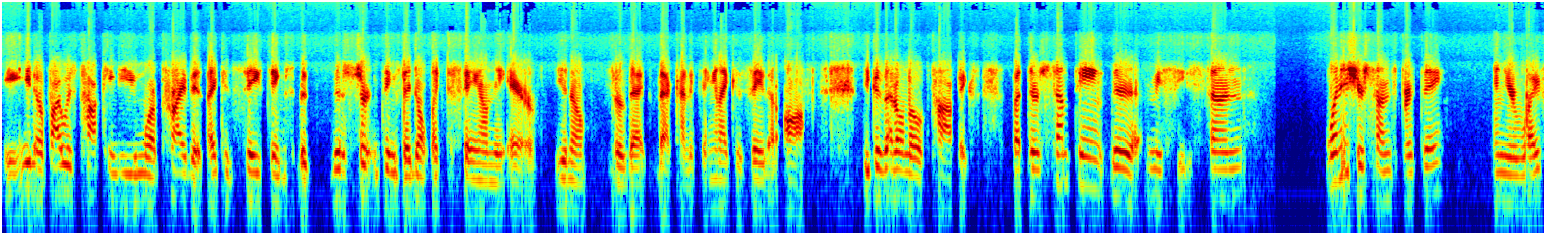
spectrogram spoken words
You know, if I was talking to you more private, I could say things, but there's certain things I don't like to say on the air. You know, so that that kind of thing, and I can say that off because I don't know topics. But there's something there. Let me see, son. When is your son's birthday, and your wife?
